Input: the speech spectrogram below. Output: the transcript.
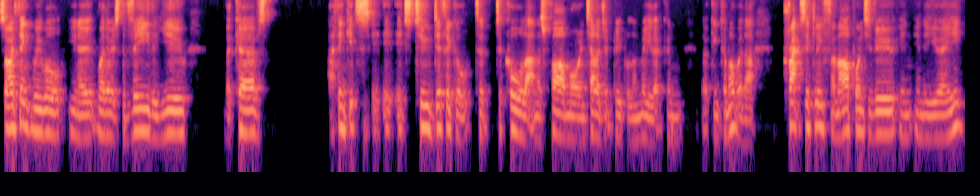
so i think we will you know whether it's the v the u the curves I think it's it, it's too difficult to, to call that, and there's far more intelligent people than me that can that can come up with that. Practically, from our point of view in, in the UAE,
